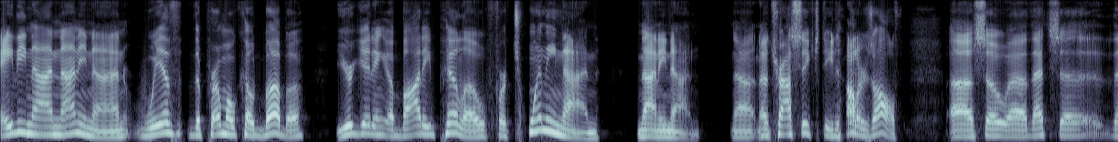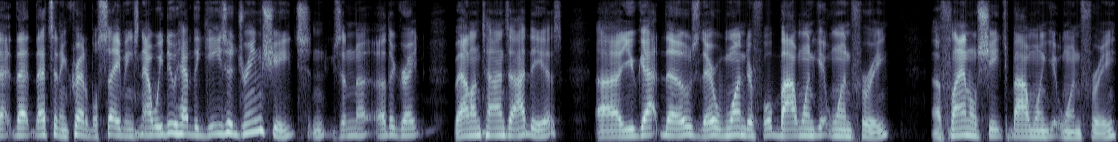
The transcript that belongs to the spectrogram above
$89.99. With the promo code BUBBA, you're getting a body pillow for $29.99. Now, now try $60 off. Uh, so uh, that's uh, that, that that's an incredible savings. Now we do have the Giza Dream Sheets and some uh, other great Valentine's ideas. Uh, you got those; they're wonderful. Buy one get one free. Uh, flannel sheets, buy one get one free.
